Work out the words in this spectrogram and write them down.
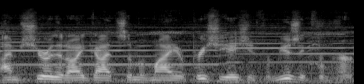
I'm sure that I got some of my appreciation for music from her.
